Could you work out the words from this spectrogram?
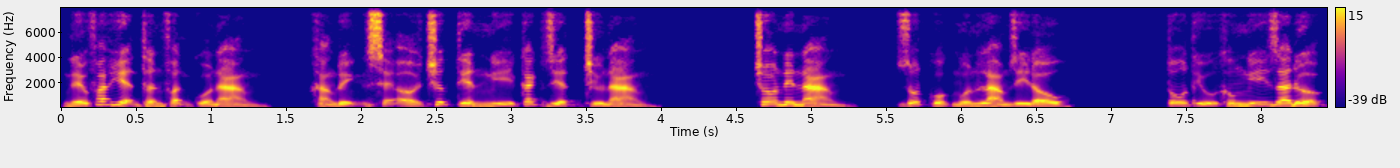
nếu phát hiện thân phận của nàng, khẳng định sẽ ở trước tiên nghĩ cách diệt trừ nàng. Cho nên nàng, rốt cuộc muốn làm gì đâu. Tô Tiểu không nghĩ ra được,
